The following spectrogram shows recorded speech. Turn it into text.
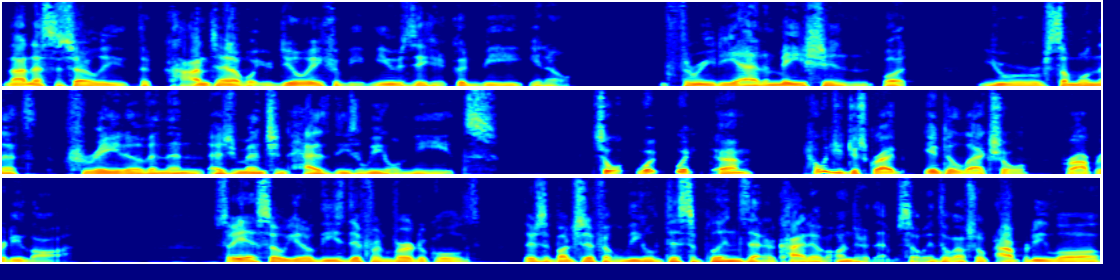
not necessarily the content of what you're doing. It could be music. It could be, you know, 3D animation, but you're someone that's creative and then, as you mentioned, has these legal needs. So what, what, um, how would you describe intellectual property law? So yeah, so, you know, these different verticals, there's a bunch of different legal disciplines that are kind of under them. So intellectual property law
